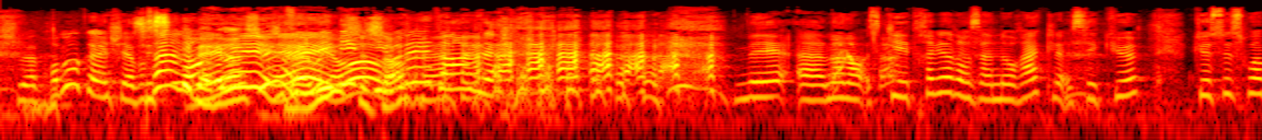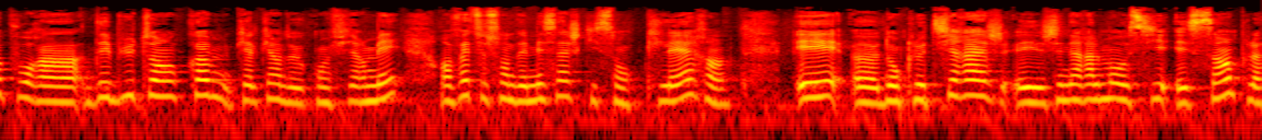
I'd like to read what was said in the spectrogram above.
je suis à promo quand même, je suis à pour ça, si, non Eh sûr, oui, oui, oui, c'est ça. hein. Mais euh, non, non, ce qui est très bien dans un oracle, c'est que que ce soit pour un débutant comme quelqu'un de confirmé, en fait, ce sont des messages qui sont clairs et euh, donc le tirage est généralement aussi est simple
